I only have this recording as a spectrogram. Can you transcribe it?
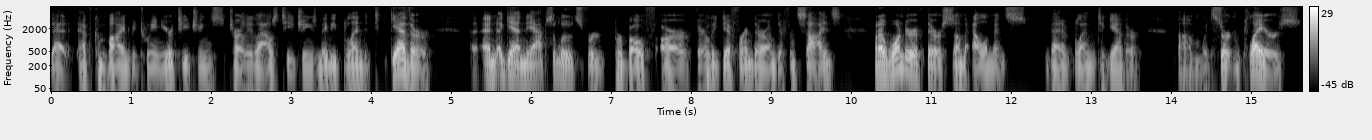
that have combined between your teachings, Charley Lau's teachings, maybe blended together. And again, the absolutes for, for both are fairly different. They're on different sides. But I wonder if there are some elements that have blended together um, with certain players.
